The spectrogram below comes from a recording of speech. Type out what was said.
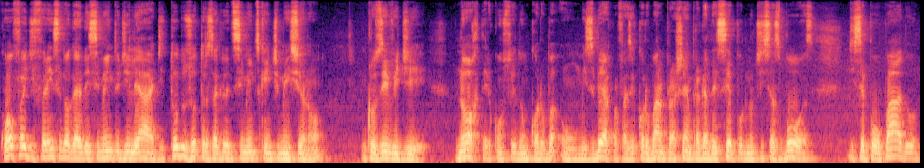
Qual foi a diferença do agradecimento de Leá de todos os outros agradecimentos que a gente mencionou, inclusive de Noah ter construído um, korban, um misber para fazer korban para Hashem, para agradecer por notícias boas, de ser poupado.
